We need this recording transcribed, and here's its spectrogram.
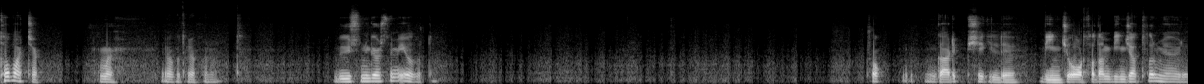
Top atacak mı? Yok o telefonu attı. Büyüsünü görsem iyi olurdu. Çok garip bir şekilde binci ortadan binci atılır mı ya öyle?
